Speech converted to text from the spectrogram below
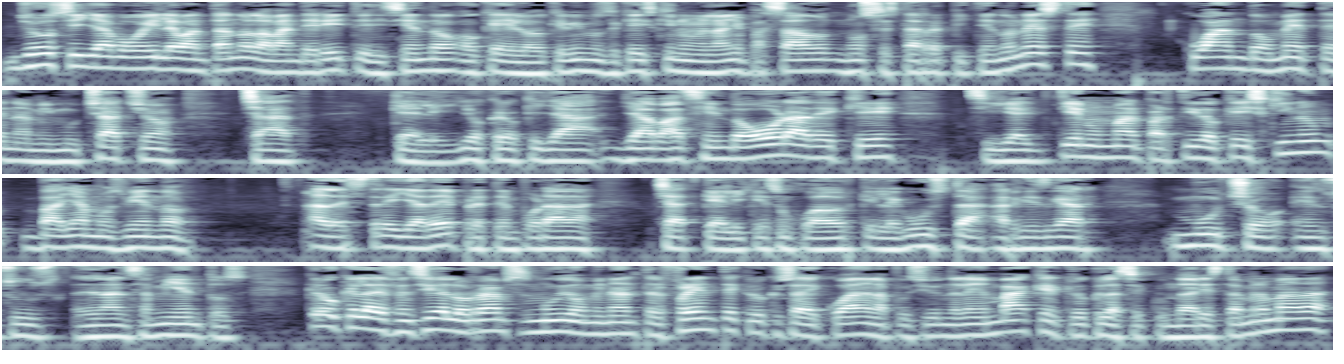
yo sí ya voy levantando la banderita y diciendo, ok, lo que vimos de Case Keenum el año pasado no se está repitiendo en este, cuando meten a mi muchacho Chad Kelly. Yo creo que ya, ya va siendo hora de que si tiene un mal partido Case Keenum, vayamos viendo a la estrella de pretemporada Chad Kelly, que es un jugador que le gusta arriesgar mucho en sus lanzamientos. Creo que la defensiva de los Rams es muy dominante al frente, creo que es adecuada en la posición de linebacker, creo que la secundaria está mermada,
